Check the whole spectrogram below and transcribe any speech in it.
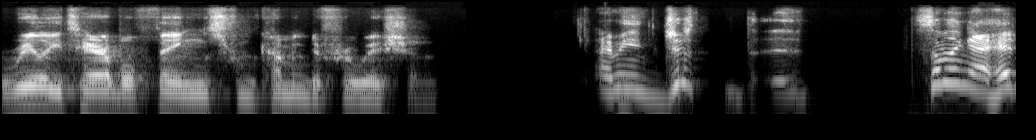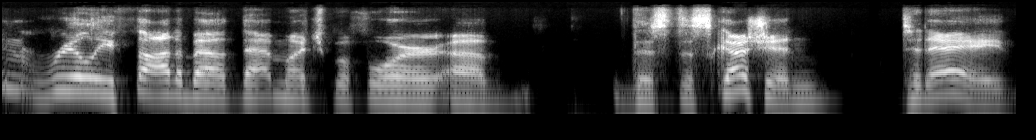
really terrible things from coming to fruition. I mean, just uh, something I hadn't really thought about that much before uh, this discussion today,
